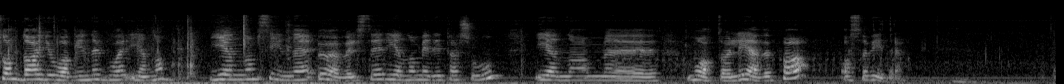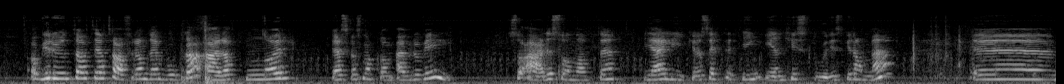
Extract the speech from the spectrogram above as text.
Som da yogiene går gjennom. Gjennom sine øvelser, gjennom meditasjon, gjennom eh, måte å leve på, osv. Og grunnen til at jeg tar fram den boka, er at når jeg skal snakke om Euroville, så er det sånn at eh, jeg liker å sette ting i en historisk ramme. Eh,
